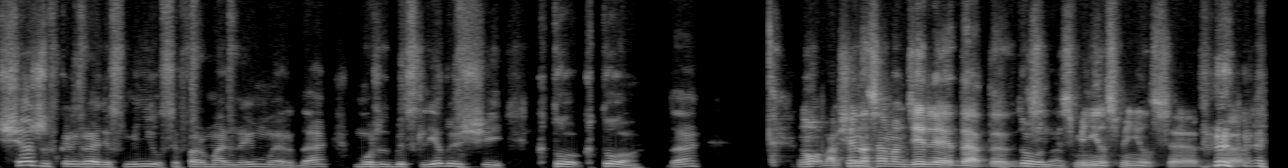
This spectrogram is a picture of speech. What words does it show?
сейчас же в Калининграде сменился формальный мэр, да, может быть, следующий, кто, кто, да, ну, вообще, да. на самом деле, да, да сменил, сменился э,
